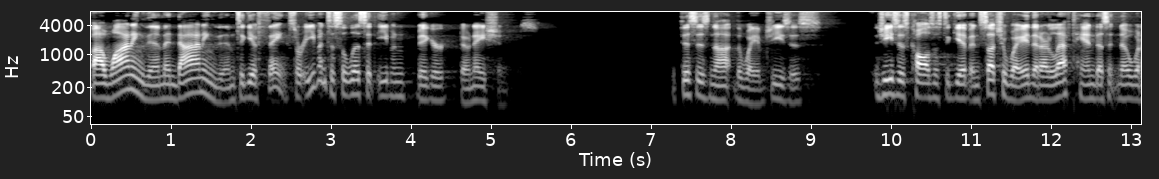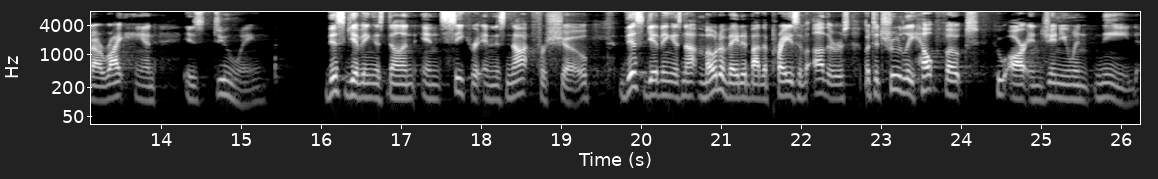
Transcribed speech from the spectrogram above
by wining them and dining them to give thanks or even to solicit even bigger donations. But this is not the way of Jesus. Jesus calls us to give in such a way that our left hand doesn't know what our right hand is doing. This giving is done in secret and is not for show. This giving is not motivated by the praise of others, but to truly help folks who are in genuine need.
